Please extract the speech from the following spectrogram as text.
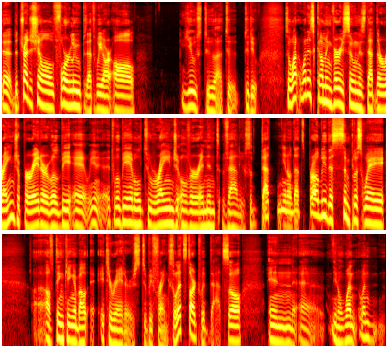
the the traditional for loop that we are all used to uh, to to do so what what is coming very soon is that the range operator will be a, it will be able to range over an int value. So that you know that's probably the simplest way uh, of thinking about iterators to be frank. So let's start with that. So in uh, you know when when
